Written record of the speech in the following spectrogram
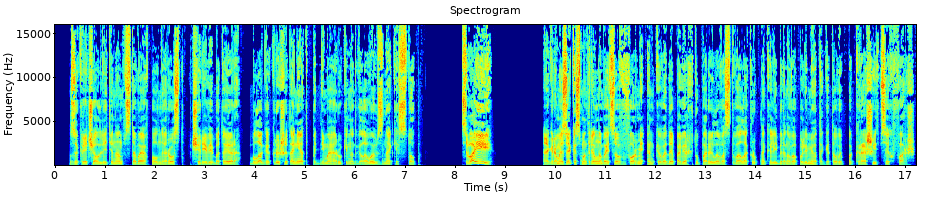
— закричал лейтенант, вставая в полный рост в чреве БТРа, благо крыши-то нет, поднимая руки над головой в знаке «Стоп». «Свои!» А Громозека смотрел на бойцов в форме НКВД поверх тупорылого ствола крупнокалиберного пулемета, готовый покрошить всех фарш.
